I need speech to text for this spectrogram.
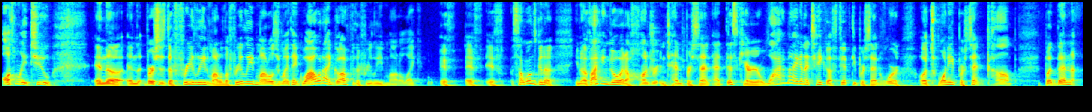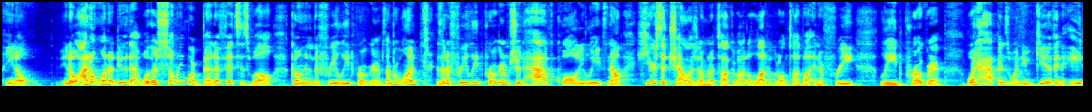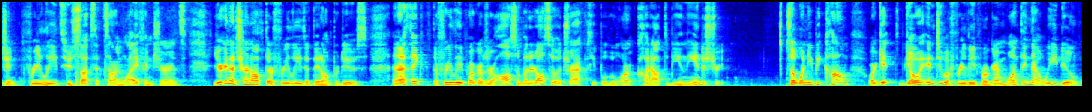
Ultimately, too, in the in the, versus the free lead model. The free lead models, you might think, why would I go after the free lead model? Like if if if someone's gonna, you know, if I can go at 110 percent at this carrier, why am I gonna take a 50 percent or a 20 percent comp? But then you know you know, I don't want to do that. Well, there's so many more benefits as well going into the free lead programs. Number one is that a free lead program should have quality leads. Now, here's a challenge that I'm going to talk about. A lot of people don't talk about in a free lead program. What happens when you give an agent free leads who sucks at selling life insurance? You're going to turn off their free leads if they don't produce. And I think the free lead programs are awesome, but it also attracts people who aren't cut out to be in the industry. So when you become or get go into a free lead program, one thing that we do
